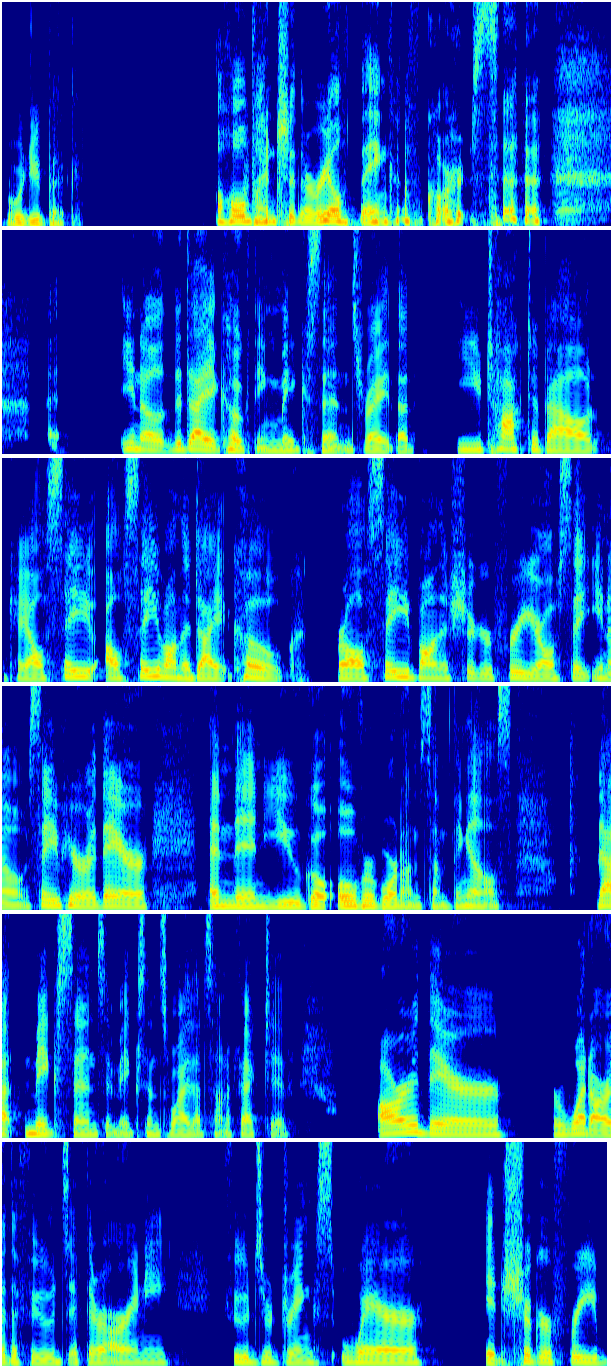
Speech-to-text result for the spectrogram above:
What would you pick? A whole bunch of the real thing, of course. you know, the Diet Coke thing makes sense, right? That you talked about, okay, I'll save I'll save on the Diet Coke or I'll save on the sugar free or I'll say, you know, save here or there and then you go overboard on something else. That makes sense. It makes sense why that's not effective. Are there or what are the foods if there are any foods or drinks where it's sugar free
